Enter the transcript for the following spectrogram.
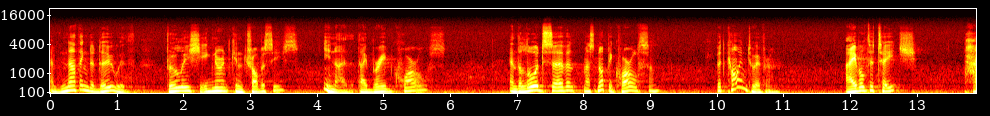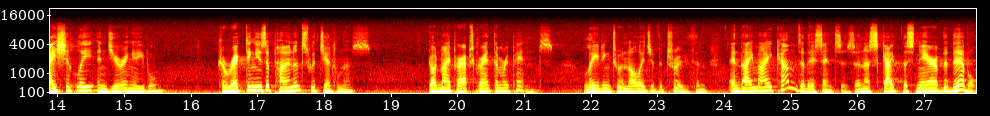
Have nothing to do with foolish, ignorant controversies. You know that they breed quarrels. And the Lord's servant must not be quarrelsome but kind to everyone, able to teach, patiently enduring evil, correcting his opponents with gentleness. God may perhaps grant them repentance, leading to a knowledge of the truth, and, and they may come to their senses and escape the snare of the devil,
